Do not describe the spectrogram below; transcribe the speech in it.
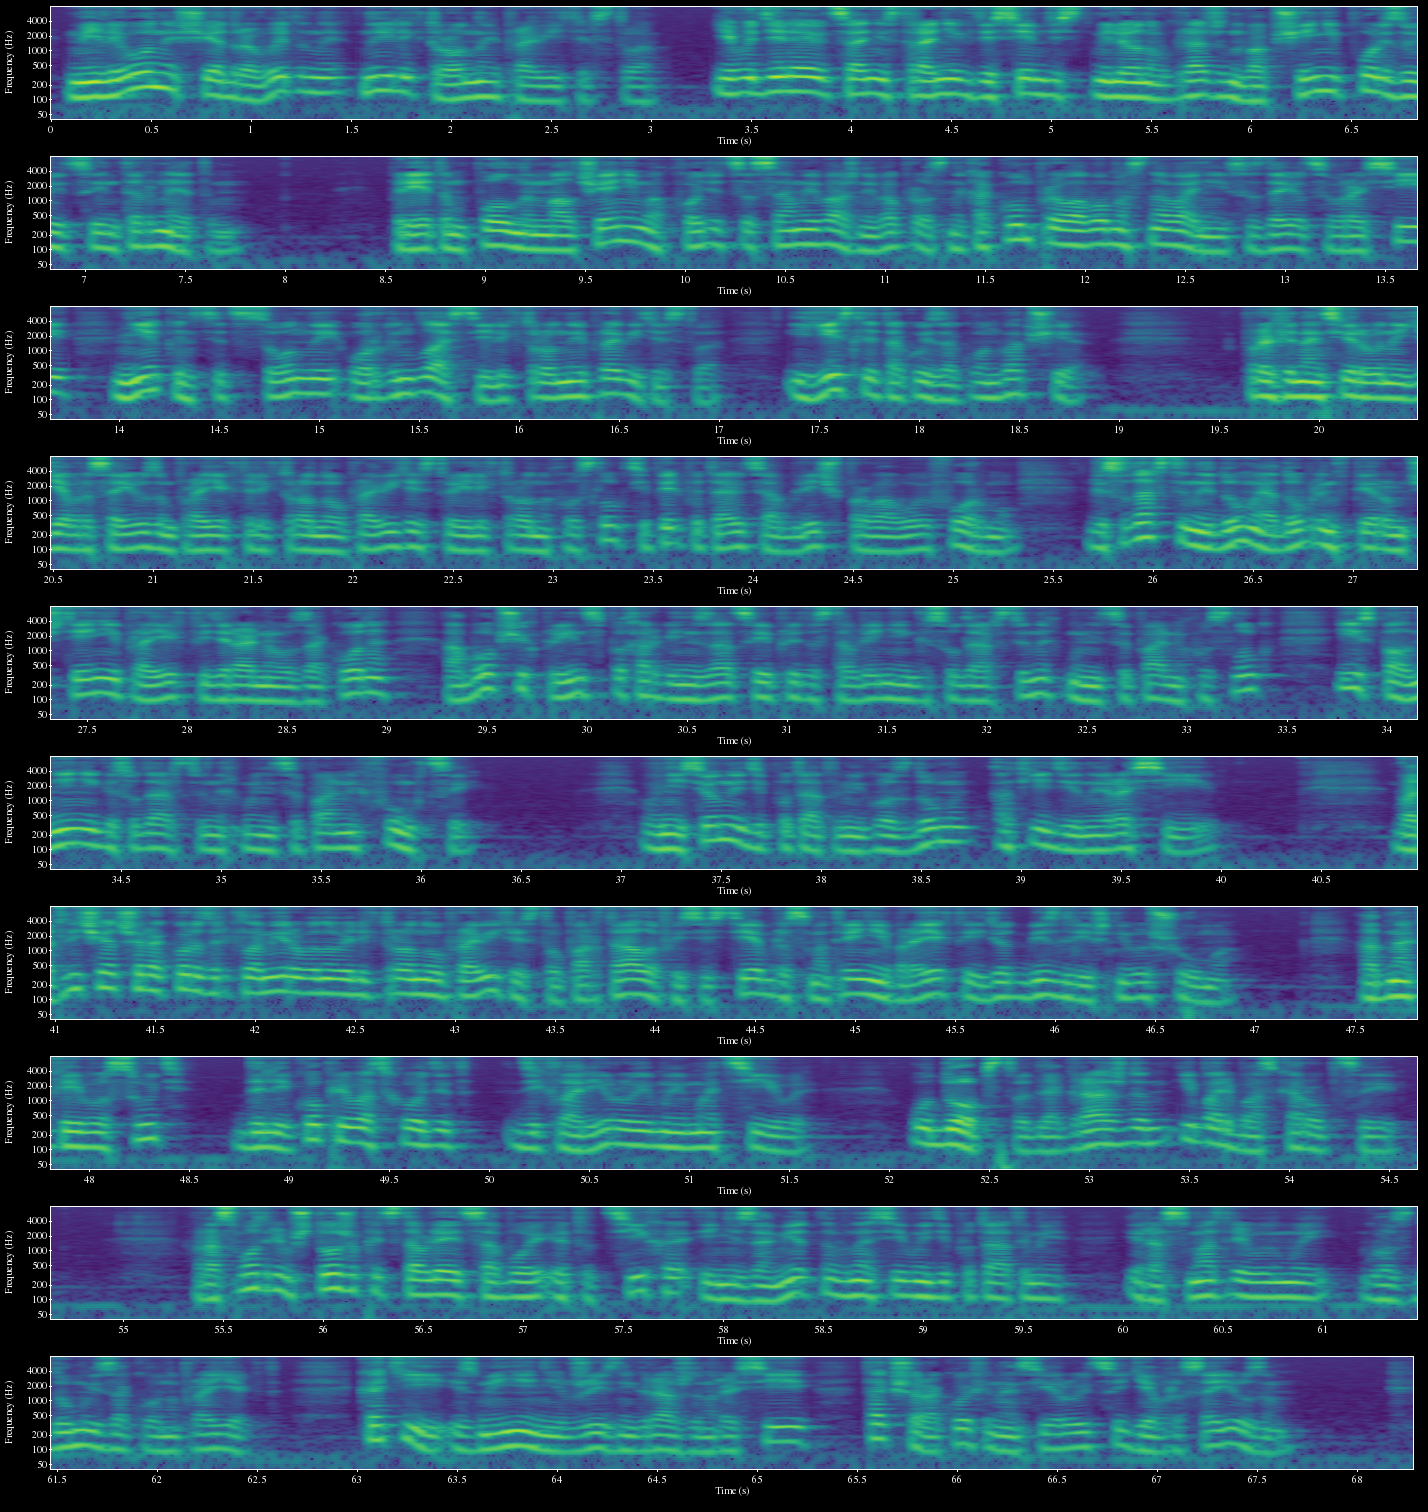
Миллионы щедро выданы на электронное правительство. И выделяются они стране, где 70 миллионов граждан вообще не пользуются интернетом. При этом полным молчанием обходится самый важный вопрос: на каком правовом основании создается в России неконституционный орган власти электронное правительство и есть ли такой закон вообще? Профинансированный Евросоюзом проект электронного правительства и электронных услуг теперь пытаются облечь в правовую форму. Государственной Думой одобрен в первом чтении проект федерального закона об общих принципах организации предоставления государственных муниципальных услуг и исполнения государственных муниципальных функций, внесенный депутатами Госдумы от Единой России. В отличие от широко разрекламированного электронного правительства, порталов и систем, рассмотрение проекта идет без лишнего шума. Однако его суть далеко превосходит декларируемые мотивы: удобство для граждан и борьба с коррупцией. Рассмотрим, что же представляет собой этот тихо и незаметно вносимый депутатами и рассматриваемый Госдумой законопроект. Какие изменения в жизни граждан России так широко финансируются Евросоюзом?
